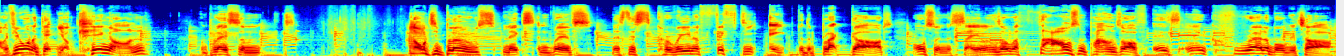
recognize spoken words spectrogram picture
Now, if you want to get your king on and play some naughty blues licks and riffs, there's this Korina 58 with a black guard, also in the sale, and it's over a thousand pounds off. It's an incredible guitar.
